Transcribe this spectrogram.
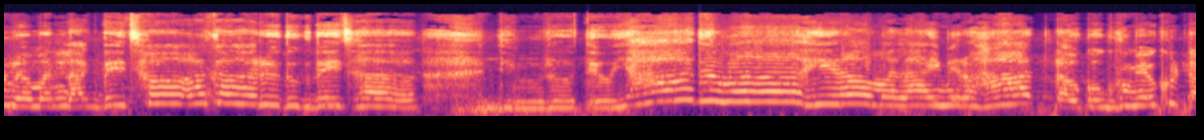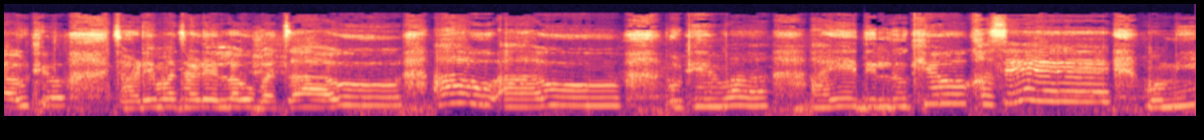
रुन मन लाग्दैछ आँखाहरू दुख्दैछ। तिम्रो त्यो यादमा हेर मलाई मेरो हात टाउको घुम्यो खुट्टा उठ्यो। झडेमा झडे लौ बच्चा आऊ आऊ उठेमा आए दिल दुख्यो खसे। मम्मी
